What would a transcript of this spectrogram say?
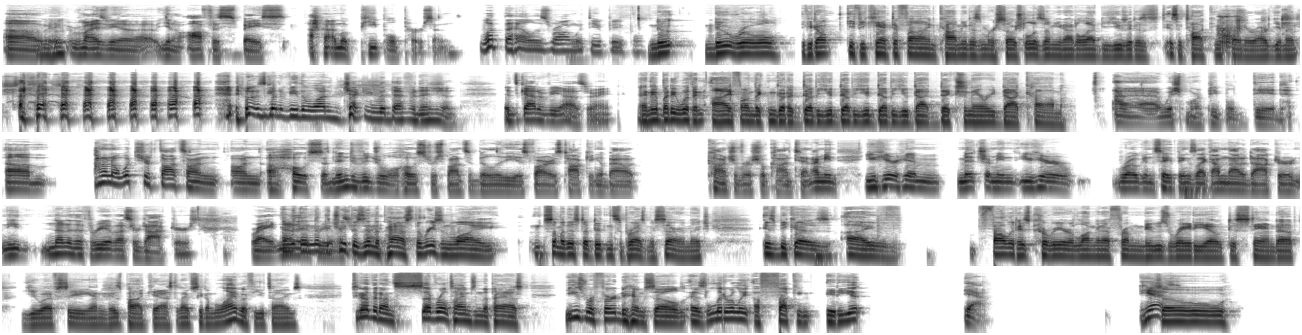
Uh, mm-hmm. It reminds me of you know Office Space. I'm a people person. What the hell is wrong with you people? New new rule: if you don't, if you can't define communism or socialism, you're not allowed to use it as as a talking point or argument. Who's going to be the one checking the definition? It's got to be us, right? Anybody with an iPhone that can go to www.dictionary.com. I wish more people did. Um, I don't know. What's your thoughts on on a host, an individual host responsibility as far as talking about controversial content? I mean, you hear him, Mitch. I mean, you hear Rogan say things like, "I'm not a doctor." Ne- None of the three of us are doctors, right? None And, and the, of truth is, in the past, the reason why some of this stuff didn't surprise me, sorry, Mitch, is because I've followed his career long enough from news radio to stand up, UFC, and his podcast, and I've seen him live a few times. To know that on several times in the past, he's referred to himself as literally a fucking idiot. yeah, yeah. So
